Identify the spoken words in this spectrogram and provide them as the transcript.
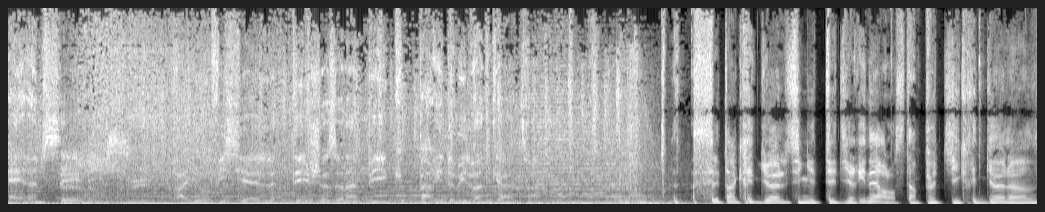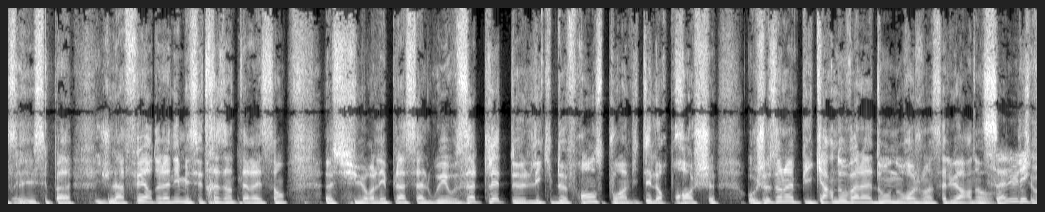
RMC, officielle des Jeux Olympiques Paris 2024. C'est un cri de gueule signé Teddy Riner. Alors c'est un petit cri de gueule, hein. c'est c'est pas l'affaire de l'année, mais c'est très intéressant euh, sur les places allouées aux athlètes de l'équipe de France pour inviter leurs proches aux Jeux Olympiques. Arnaud Valadon nous rejoint. Salut Arnaud. Salut l'équipe.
